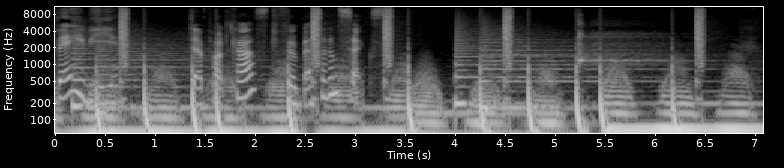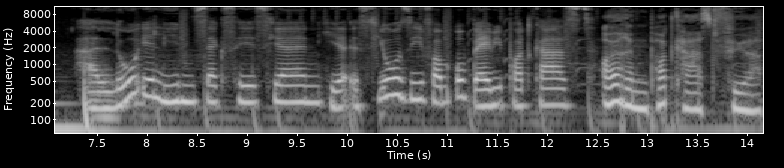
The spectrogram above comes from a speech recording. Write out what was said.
Baby, der Podcast für besseren Sex. Hallo ihr lieben Sexhäschen, hier ist Josi vom Oh Baby Podcast. Euren Podcast für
